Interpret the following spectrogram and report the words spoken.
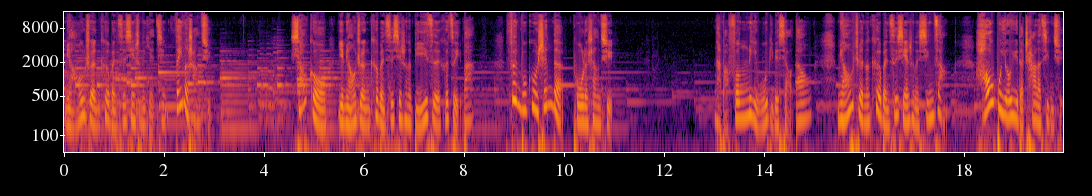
瞄准克本斯先生的眼睛飞了上去。小狗也瞄准克本斯先生的鼻子和嘴巴，奋不顾身的扑了上去。那把锋利无比的小刀，瞄准了克本斯先生的心脏，毫不犹豫的插了进去。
